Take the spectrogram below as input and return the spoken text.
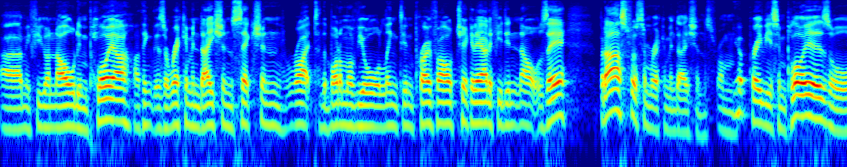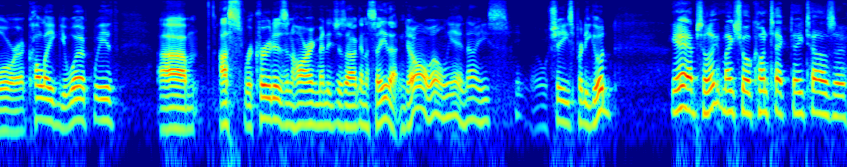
Um, if you've got an old employer, I think there's a recommendation section right to the bottom of your LinkedIn profile. Check it out if you didn't know it was there. But ask for some recommendations from Yep. previous employers or a colleague you work with. Um, us recruiters and hiring managers are going to see that and go, oh, well, yeah, no, he's or she's pretty good. Yeah, absolutely. Make sure contact details are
